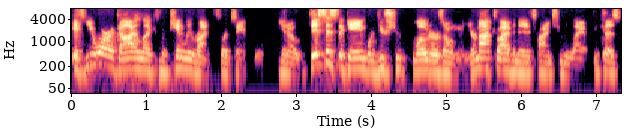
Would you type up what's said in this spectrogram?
If you are a guy like McKinley Wright, for example, you know this is the game where you shoot floaters only. You're not driving in to try and shoot a layup because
